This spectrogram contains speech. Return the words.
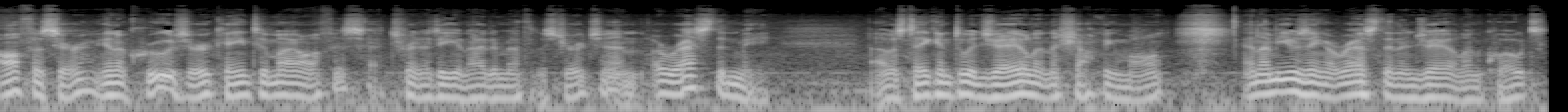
officer in a cruiser came to my office at Trinity United Methodist Church and arrested me. I was taken to a jail in a shopping mall, and I'm using arrested and in jail in quotes.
